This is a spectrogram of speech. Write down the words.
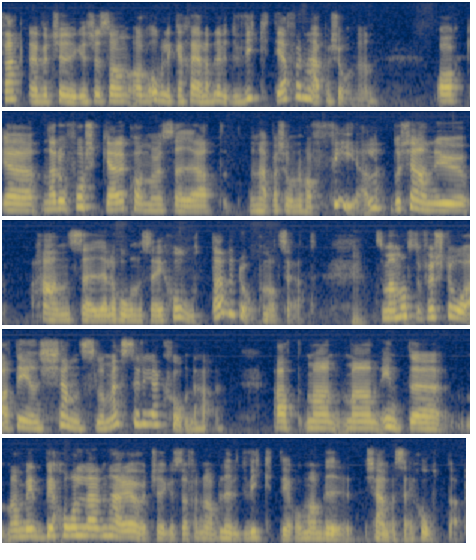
Faktaövertygelser som av olika skäl har blivit viktiga för den här personen. Och eh, när då forskare kommer och säger att den här personen har fel, då känner ju han sig eller hon sig hotad då på något sätt. Mm. Så man måste förstå att det är en känslomässig reaktion det här. Att man, man inte, man vill behålla den här övertygelsen för den har blivit viktig och man blir, känner sig hotad.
